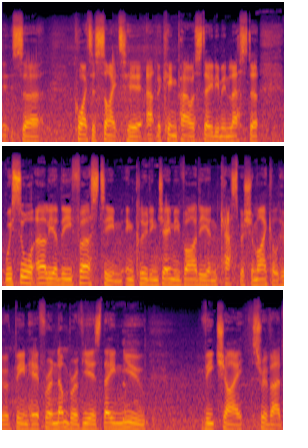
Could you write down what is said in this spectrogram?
it's uh, quite a sight here at the King Power Stadium in Leicester. We saw earlier the first team, including Jamie Vardy and Kasper Schmeichel, who have been here for a number of years. They knew Vichai Srivad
